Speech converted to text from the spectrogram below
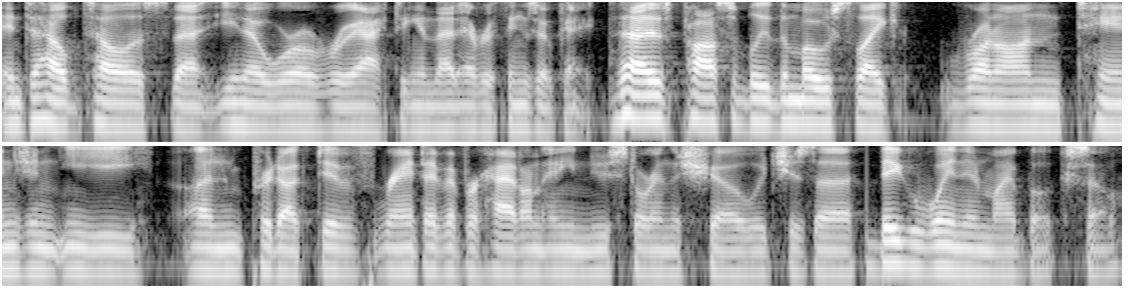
and to help tell us that you know we're overreacting and that everything's okay. That is possibly the most like run on tangent y unproductive rant I've ever had on any news story in the show, which is a big win in my book. So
